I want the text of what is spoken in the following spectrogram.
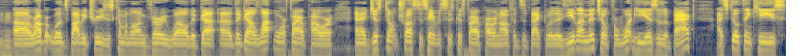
Mm-hmm. Uh, Robert Woods, Bobby Trees is coming along very well. They've got uh, they've got a lot more firepower, and I just don't trust the San Francisco's firepower and offense is back to where it is. Eli Mitchell, for what he is as a back, I still think he's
